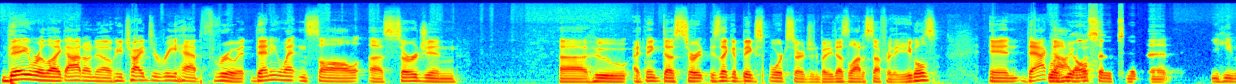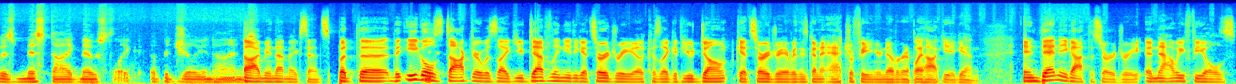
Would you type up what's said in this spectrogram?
they were like, I don't know. He tried to rehab through it. Then he went and saw a surgeon uh, who I think does sur- is like a big sports surgeon, but he does a lot of stuff for the Eagles. And that Well, guy he was- also said that he was misdiagnosed like a bajillion times. Oh, I mean that makes sense. But the the Eagles doctor was like, you definitely need to get surgery because like if you don't get surgery, everything's going to atrophy and you're never going to play hockey again. And then he got the surgery, and now he feels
